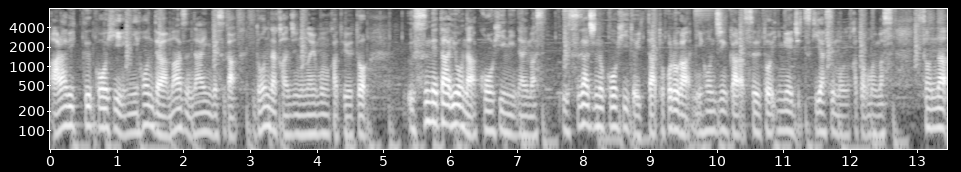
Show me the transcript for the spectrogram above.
アラビックコーヒー日本ではまずないんですがどんな感じの飲み物かというと薄めたようなコーヒーになります。薄味のコーヒーといったところが日本人からするとイメージつきやすいものかと思います。そんな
